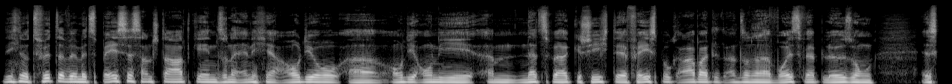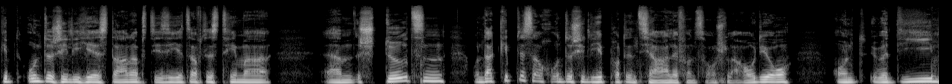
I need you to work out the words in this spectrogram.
Nicht nur Twitter will mit Spaces an den Start gehen, so eine ähnliche Audio, äh, Audio-Only ähm. Facebook arbeitet an so einer Voice-Web-Lösung. Es gibt unterschiedliche Startups, die sich jetzt auf das Thema ähm, stürzen. Und da gibt es auch unterschiedliche Potenziale von Social Audio. Und über die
